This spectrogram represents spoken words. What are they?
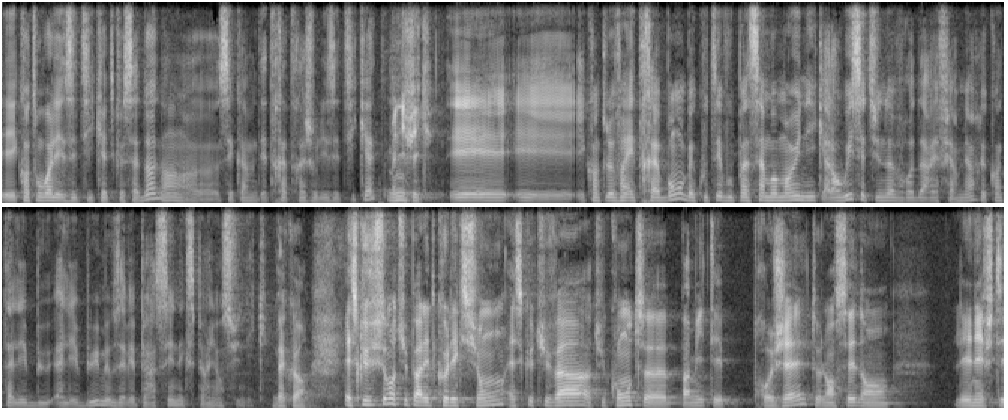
Et quand on voit les étiquettes que ça donne, hein, euh, c'est quand même des très très jolies étiquettes. Magnifique. Et, et, et quand le vin est très bon, bah, écoutez, vous passez un moment unique. Alors oui, c'est une œuvre d'art éphémère, que quand elle est bue, elle est bue, mais vous avez passé une expérience unique. D'accord. Est-ce que justement tu parlais de collection? Est-ce que tu vas, tu comptes euh, parmi tes projets te lancer dans les NFT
